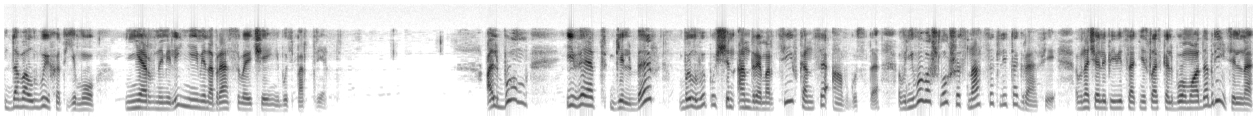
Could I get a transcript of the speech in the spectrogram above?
давал выход ему, нервными линиями набрасывая чей-нибудь портрет. Альбом «Ивет Гильбер» был выпущен Андре Марти в конце августа. В него вошло 16 литографий. Вначале певица отнеслась к альбому одобрительно.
